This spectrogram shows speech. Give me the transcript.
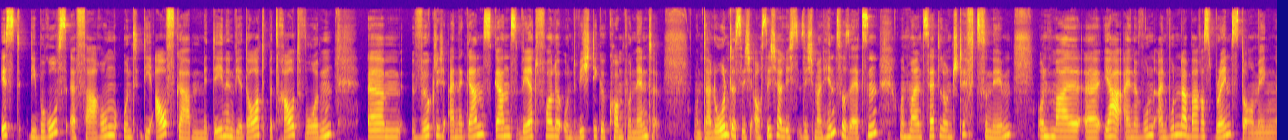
ist die Berufserfahrung und die Aufgaben, mit denen wir dort betraut wurden, ähm, wirklich eine ganz, ganz wertvolle und wichtige Komponente. Und da lohnt es sich auch sicherlich, sich mal hinzusetzen und mal einen Zettel und einen Stift zu nehmen und mal äh, ja eine, ein wunderbares Brainstorming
